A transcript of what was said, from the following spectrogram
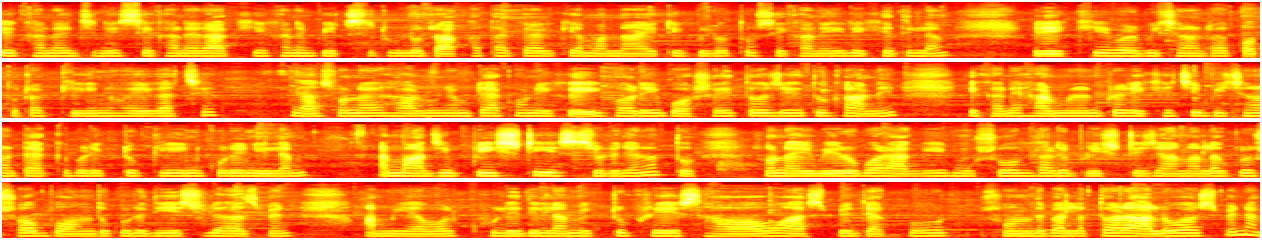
যেখানে জিনিস সেখানে রাখি, এখানে বেডশিটগুলো রাখা থাকে আর কি, আমার নাইটিগুলো তো সেখানেই রেখে দিলাম। রেখে এবার বিছানাটা কতটা ক্লিন হয়ে গেছে। আসনের হারমোনিয়ামটা এখন এই- ঘরেই বসাই তো যেহেতু গানে। এখানে হারমোনিয়ামটা রেখেছি, বিছানাটা একেবারে একটু ক্লিন করে নিলাম। আর মাঝে বৃষ্টি এসেছিল, জানো তো? সোনাই বেরোবার আগেই মুষলধারে বৃষ্টি, জানালাগুলো সব বন্ধ করে দিয়েছিল হাজব্যান্ড আমি আবার খুলে দিলাম একটু ফ্রেশ হাওয়াও আসবে। দেখো, সন্ধেবেলা তো আর আলো আসবে না?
